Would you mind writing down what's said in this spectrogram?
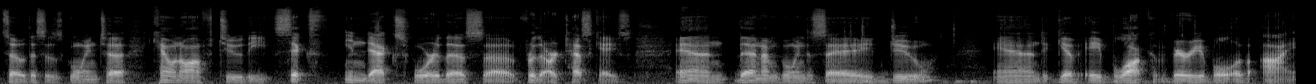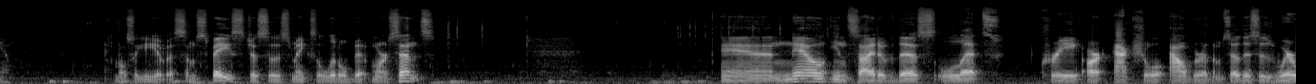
so this is going to count off to the sixth index for this uh, for the, our test case. And then I'm going to say do and give a block variable of i. I'm also going to give us some space just so this makes a little bit more sense. And now inside of this, let's create our actual algorithm. So this is where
